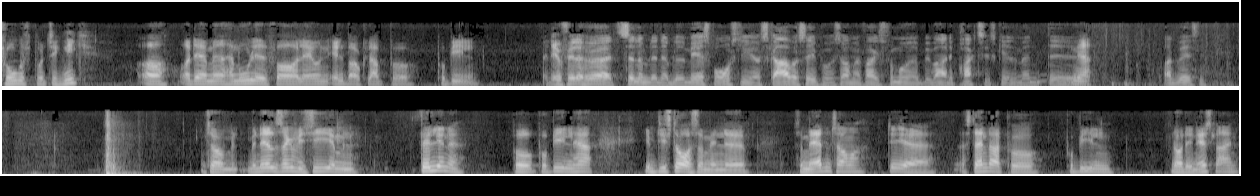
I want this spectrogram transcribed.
fokus på teknik, og, og dermed have mulighed for at lave en elbagklap på, på bilen. Men det er jo fedt at høre, at selvom den er blevet mere sportslig og skarp at se på, så har man faktisk formået at bevare det praktiske element. Det er Ja. ret væsentligt. Så, men, ellers så kan vi sige, at fælgene på, på bilen her, jamen de står som en, øh, som en 18-tommer. Det er er standard på, på bilen, når det er en S-Line.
